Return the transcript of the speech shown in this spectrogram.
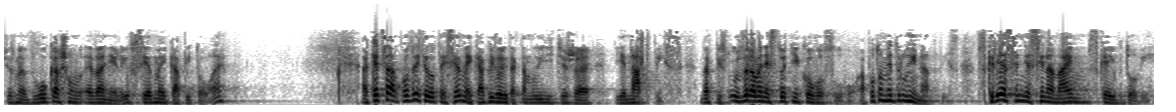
čo sme v Lukášovom evaneliu v 7. kapitole. A keď sa pozriete do tej 7. kapitoly, tak tam uvidíte, že je nadpis. Nadpis uzdravenie stotníkov vo sluhu. A potom je druhý nadpis. Vzkriesenie syna najmskej vdovy.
